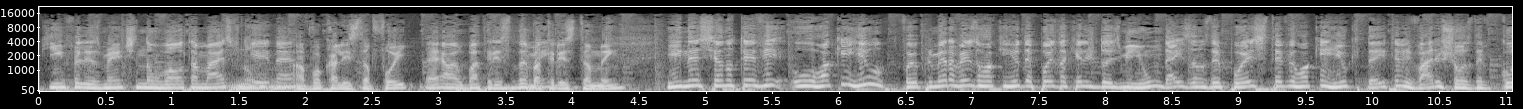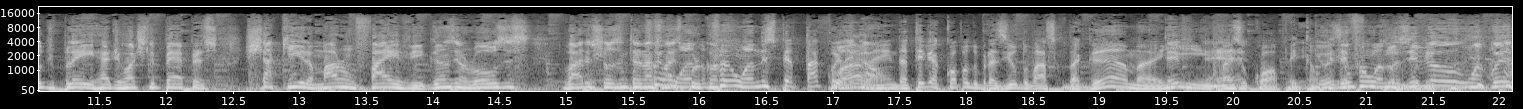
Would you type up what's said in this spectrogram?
que infelizmente não volta mais, porque, Não, né? A vocalista foi. É, o baterista também. O baterista também. E nesse ano teve o Rock in Rio. Foi a primeira vez do Rock in Rio depois daquele de 2001, 10 anos depois, teve o Rock in Rio, que daí teve vários shows. Teve Coldplay, Red Hot Chili Peppers, Shakira, Maroon 5, Guns N' Roses, vários shows Foi internacionais um, por ano, conta- foi um ano espetacular, Foi né? Ainda teve a Copa do Brasil do Vasco da Gama Teve- e é. mais o Copa, então. Eu- dizer, eu, foi um ano inclusive, bonito. eu- uma, coisa,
